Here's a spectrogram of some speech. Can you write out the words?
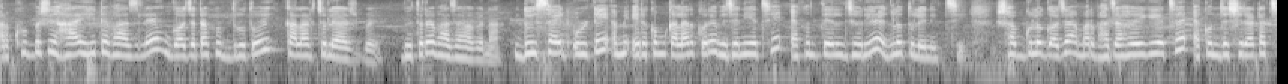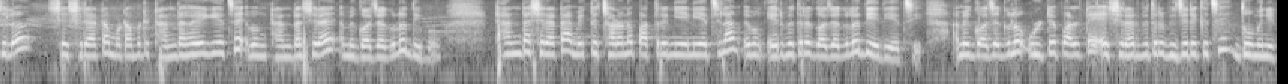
আর খুব বেশি হাই হিটে ভাজলে গজাটা খুব দ্রুতই কালার চলে আসবে, ভেতরে ভাজা হবে না। দুই সাইড উল্টেই আমি এরকম কালার করে ভেজে নিয়েছি, এখন তেল ঝরিয়ে এগুলো তুলে নিচ্ছি। সবগুলো গজা আমার ভাজা হয়ে গিয়েছে, এখন যে শিরাটা ছিল সেই শিরাটা মোটামুটি ঠান্ডা হয়ে গিয়েছে এবং ঠান্ডা শিরায় আমি গজাগুলো দিব। ঠান্ডা শিরাটা আমি একটি ছড়ানো পাত্রে নিয়ে নিয়েছিলাম এবং এর ভেতরে গজাগুলো দিয়ে দিয়েছি। আমি গজাগুলো উল্টে পাল্টে এই শিরার ভিতরে ভিজে রেখেছি দু মিনিট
